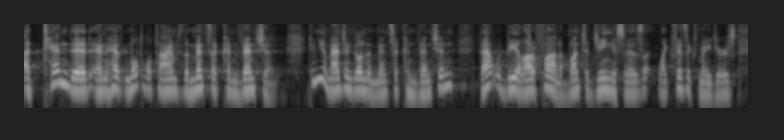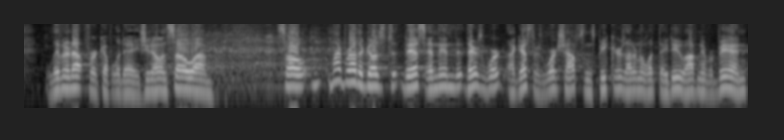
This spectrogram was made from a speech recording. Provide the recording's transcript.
attended and has multiple times the Mensa convention. Can you imagine going to the Mensa convention? That would be a lot of fun. A bunch of geniuses, like physics majors, living it up for a couple of days, you know? And so. Um, so my brother goes to this, and then there's work. I guess there's workshops and speakers. I don't know what they do. I've never been.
